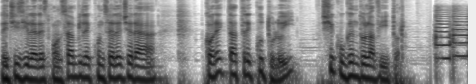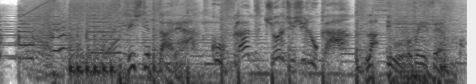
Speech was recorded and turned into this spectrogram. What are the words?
deciziile responsabile, cu înțelegerea corectă a trecutului și cu gândul la viitor. Deșteptarea cu Vlad, George și Luca la Europa FM.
